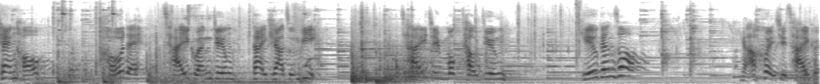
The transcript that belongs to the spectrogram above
听好，好的，采光中，大家准备。采进木头钉，有工作，我会去采光。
